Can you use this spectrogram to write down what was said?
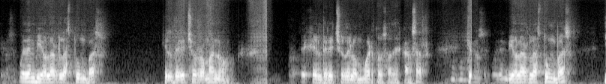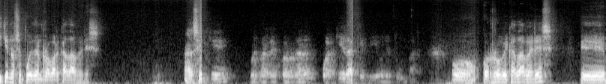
que no se pueden violar las tumbas que el derecho romano protege el derecho de los muertos a descansar, que no se pueden violar las tumbas y que no se pueden robar cadáveres. Así que vuelvo a recordar, cualquiera que viole tumbas o, robe cadáveres, eh,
